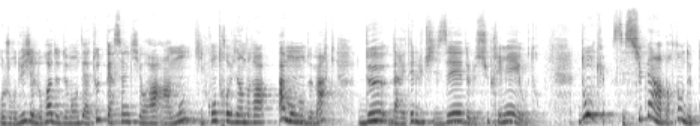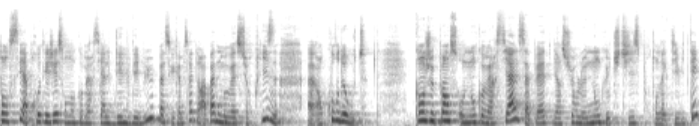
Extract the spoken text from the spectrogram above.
aujourd'hui j'ai le droit de demander à toute personne qui aura un nom qui contreviendra à mon nom de marque de d'arrêter de l'utiliser, de le supprimer et autres. Donc, c'est super important de penser à protéger son nom commercial dès le début parce que comme ça, tu n'auras pas de mauvaise surprise euh, en cours de route. Quand je pense au nom commercial, ça peut être bien sûr le nom que tu utilises pour ton activité,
